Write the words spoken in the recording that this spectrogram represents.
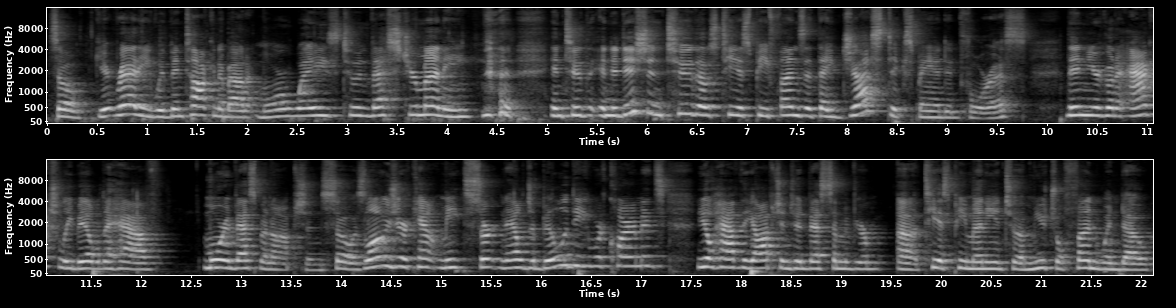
So get ready. We've been talking about it. More ways to invest your money into the, in addition to those TSP funds that they just expanded for us. Then you're going to actually be able to have more investment options. So as long as your account meets certain eligibility requirements, you'll have the option to invest some of your uh, TSP money into a mutual fund window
